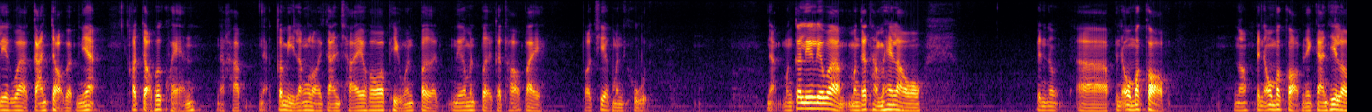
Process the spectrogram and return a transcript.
เรียกว่าการเจาะแบบเนี้ยเขาเจาะเพื่อแขวน นะครับเนี่ยก็มีร่องรอยการใช้เพราะว่าผิวมันเปิด เนื้อมันเปิดกระเทาะไปเพราะเชือกมันขูดเนี่ยมันก็เรียกเรียกว่ามันก็ทำให้เราเป็นอ่าเป็นองค์ประกอบเนาะเป็นองค์ประกอบในการที่เรา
